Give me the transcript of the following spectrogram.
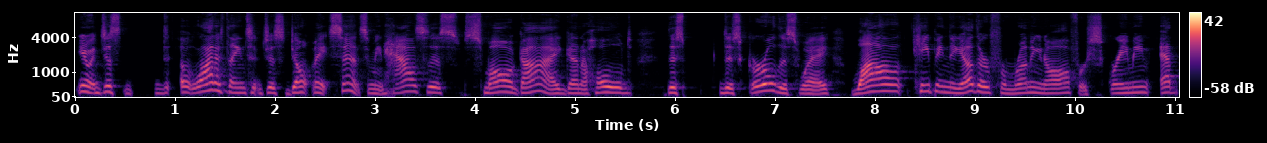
you know, it just, a lot of things that just don't make sense. I mean, how's this small guy going to hold this this girl this way while keeping the other from running off or screaming at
